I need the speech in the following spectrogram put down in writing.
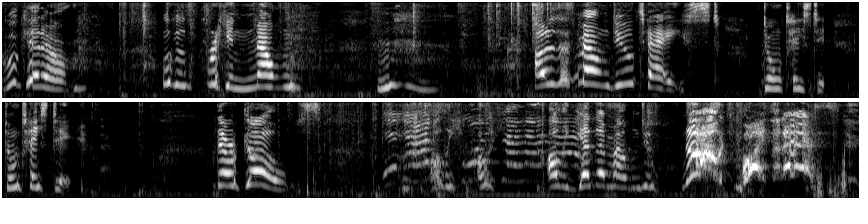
Look at him. Look at this freaking mountain. Hmm? How does this Mountain Dew taste? Don't taste it. Don't taste it. There it goes. It Ollie, Ollie, poison in it. Ollie, get that Mountain Dew. No, it's poisonous.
